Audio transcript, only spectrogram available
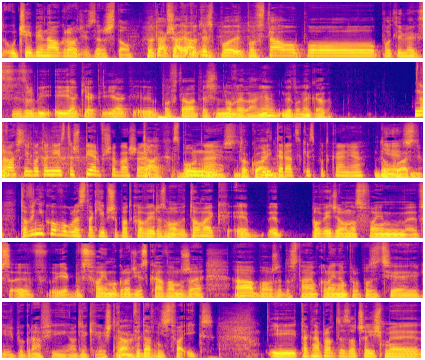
e, u ciebie na ogrodzie zresztą. No tak, ale to też po, powstało po, po tym, jak, zrobi, jak, jak, jak y, powstała też nowela, nie? Gatunek L. No Tak. właśnie, bo to nie jest też pierwsze wasze Tak, bo wspólne jest. Literackie spotkanie. Nie Dokładnie. jest. To wynikło w ogóle z takiej przypadkowej rozmowy. Tomek y, powiedział na swoim, w, jakby w swoim ogrodzie z kawą, że a Boże, dostałem kolejną propozycję jakiejś biografii od jakiegoś tam Tak. wydawnictwa X. I tak naprawdę zaczęliśmy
